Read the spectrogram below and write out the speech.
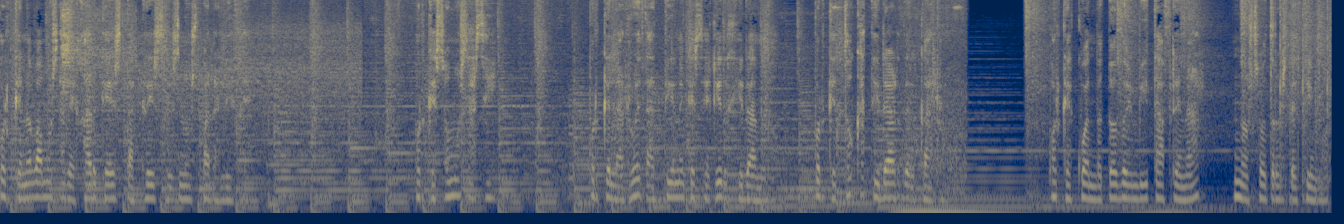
Porque no vamos a dejar que esta crisis nos paralice. Porque somos así. Porque la rueda tiene que seguir girando. Porque toca tirar del carro. Porque cuando todo invita a frenar, nosotros decimos,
